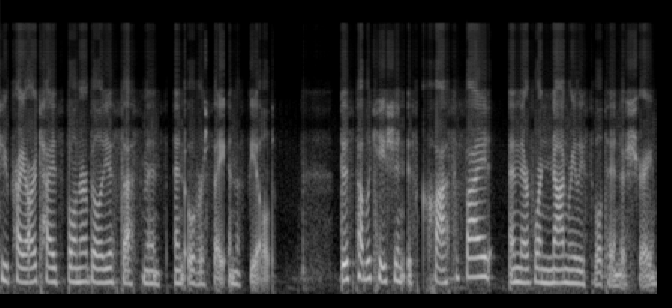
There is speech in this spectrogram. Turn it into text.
to prioritize vulnerability assessments and oversight in the field. This publication is classified and therefore non-releasable to industry.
